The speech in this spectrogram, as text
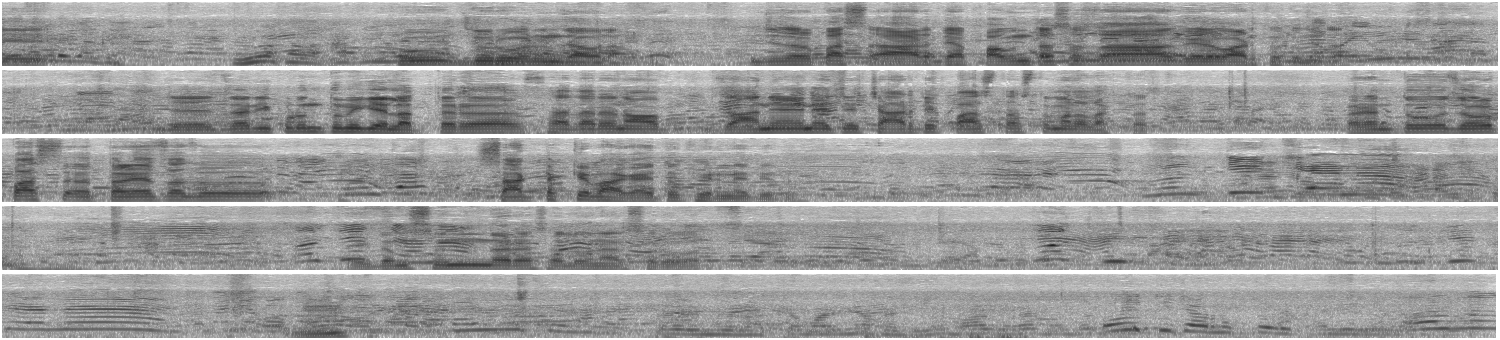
खूप दूरवरून जावं लागतं. म्हणजे जवळपास अर्ध्या पाऊन तासाचा वेळ वाढतो तुमचा. म्हणजे जर इकडून तुम्ही गेलात तर साधारण जाण्या येण्याचे चार ते पाच तास तुम्हाला लागतात. परंतु जवळपास तळ्याचा जो साठ टक्के भाग आहे तो फिरण्यात येतो. एकदम सुंदर असं लोणार सरोवर. हम्म. खाली.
